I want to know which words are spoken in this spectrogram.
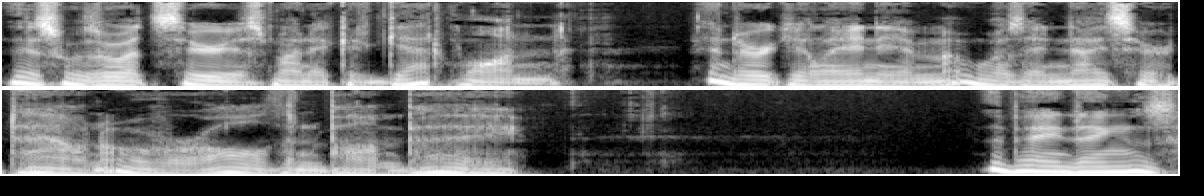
This was what serious money could get one, and Herculaneum was a nicer town overall than Pompeii. The paintings,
